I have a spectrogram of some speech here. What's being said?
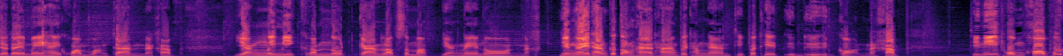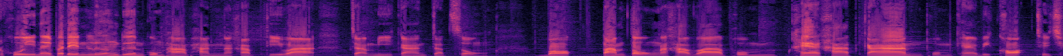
จะได้ไม่ให้ความหวังกันนะครับยังไม่มีกำหนดการรับสมัครอย่างแน่นอนนะครับยังไงท่านก็ต้องหาทางไปทำงานที่ประเทศอื่นๆก่อนนะครับ ทีนี้ผมขอพูดคุยในประเด็นเรื่องเดือนกุมภาพันธ์นะครับ ที่ว่าจะมีการจัดส่งบอก ตามตรงนะครับว่าผมแค่คาดการณ์ผมแค่วิเคราะห์เฉ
